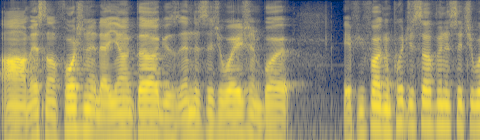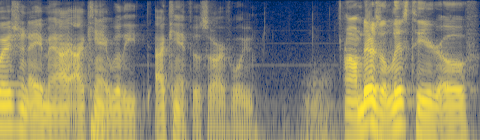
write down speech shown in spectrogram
Um, it's unfortunate that Young Thug is in this situation, but if you fucking put yourself in this situation, hey man, I, I can't really, I can't feel sorry for you. Um, there's a list here of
